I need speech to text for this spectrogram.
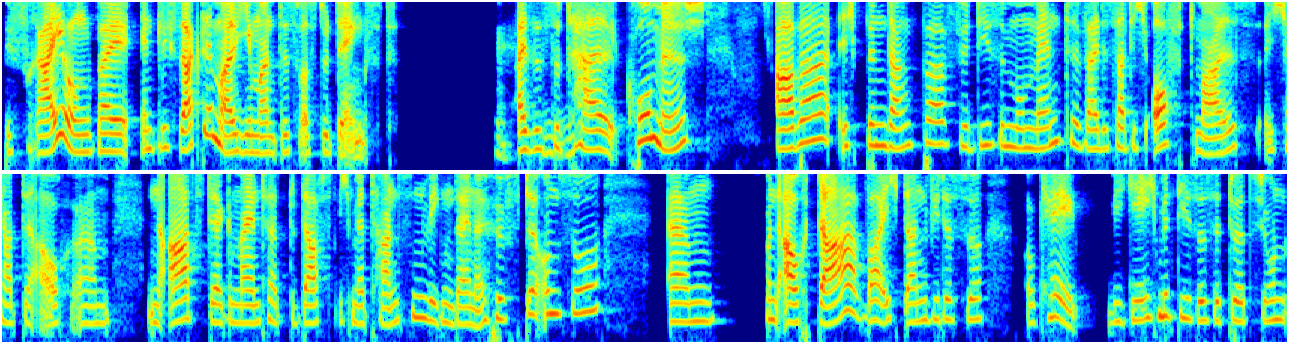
Befreiung, weil endlich sagt dir mal jemand das, was du denkst. Also es ist Mhm. total komisch, aber ich bin dankbar für diese Momente, weil das hatte ich oftmals. Ich hatte auch ähm, einen Arzt, der gemeint hat, du darfst nicht mehr tanzen wegen deiner Hüfte und so. Ähm, und auch da war ich dann wieder so, okay, wie gehe ich mit dieser Situation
